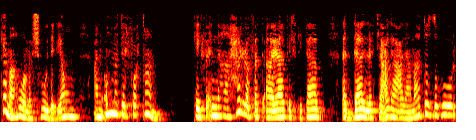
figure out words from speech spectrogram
كما هو مشهود اليوم عن أمة الفرقان كيف إنها حرفت آيات الكتاب الدالة على علامات الظهور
